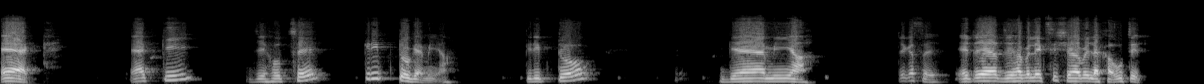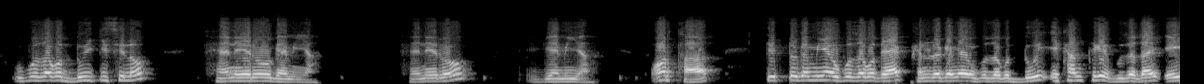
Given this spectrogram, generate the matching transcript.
এক। এক কি? যে হচ্ছে ক্রিপ্টোগ্যামিয়া। ক্রিপ্টো গ্যামিয়া ঠিক আছে? এটা যেভাবে লিখছি সেভাবে লেখা উচিত। উপজগৎ দুই কি ছিল? ফ্যানেরোগ্যামিয়া ফ্যানেরোগ্যামিয়া অর্থাৎ ক্রিপ্টোগ্যামিয়া উপজগৎ এক, ফেনেরোগ্যামিয়া উপজগৎ দুই, এখান থেকে বোঝা যায় এই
